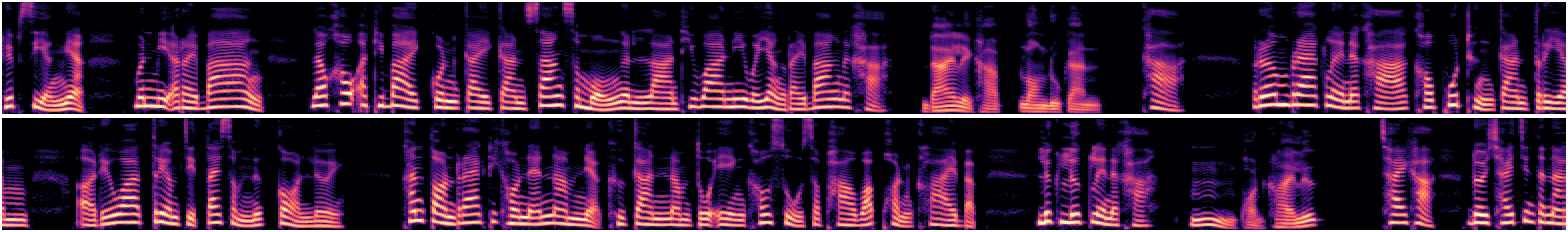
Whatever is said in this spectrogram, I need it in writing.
คลิปเสียงเนี่ยมันมีอะไรบ้าง แล้วเขาอธิบายกลไกการสร้างสมองเงินล้านที่ว่านี่ไว้อย่างไรบ้างนะคะ ได้เลยครับ ลองดูกัน ค่ะ เริ่มแรกเลยนะคะ เขาพูดถึงการเตรียมเอ่อเรียกว่าเตรียมจิตใต้สำนึกก่อนเลย ขั้นตอนแรกที่เขาแนะนำเนี่ยคือการนำตัวเองเข้าสู่สภาวะผ่อนคลายแบบลึกๆเลยนะคะ อืม ผ่อนคลายลึกใช่ค่ะ โดยใช้จินตนา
